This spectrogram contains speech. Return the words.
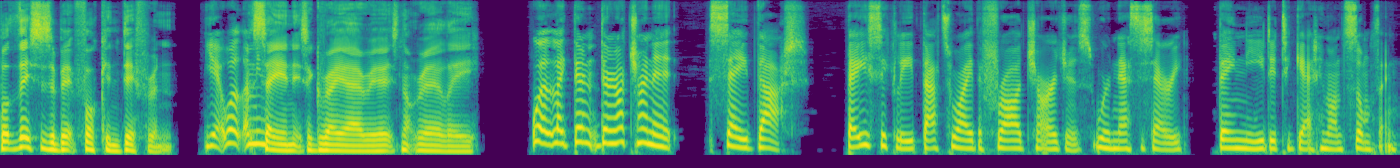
But this is a bit fucking different. Yeah. Well, I mean, saying it's a grey area. It's not really. well, like they're they're not trying to say that. Basically, that's why the fraud charges were necessary. They needed to get him on something.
